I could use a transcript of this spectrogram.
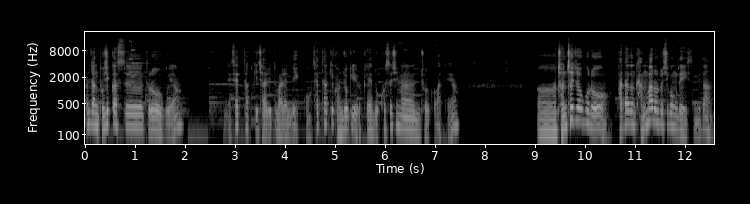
현장 도시가스 들어오고요. 네, 세탁기 자리도 마련되어 있고 세탁기 건조기 이렇게 놓고 쓰시면 좋을 것 같아요. 어, 전체적으로 바닥은 강마루로 시공되어 있습니다.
